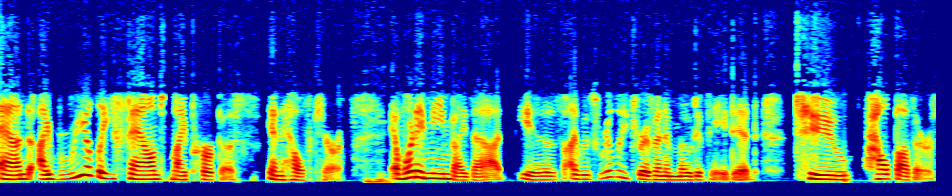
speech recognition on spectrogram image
And I really found my purpose in healthcare. Mm-hmm. And what I mean by that is I was really driven and motivated to help others,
